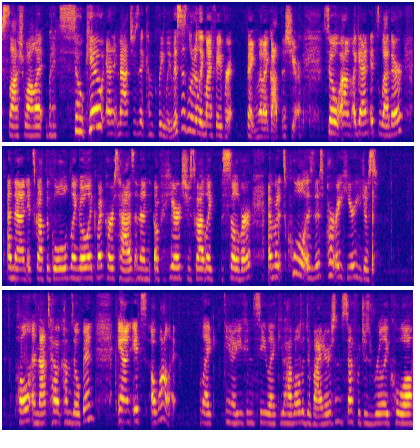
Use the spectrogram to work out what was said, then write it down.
slash wallet, but it's so cute and it matches it completely. This is literally my favorite thing that I got this year. So um, again, it's leather, and then it's got the gold lingo like my purse has, and then up here it's just got like silver. And what it's cool is this part right here, you just pull, and that's how it comes open. And it's a wallet. Like, you know, you can see like you have all the dividers and stuff, which is really cool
